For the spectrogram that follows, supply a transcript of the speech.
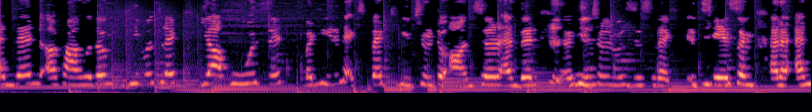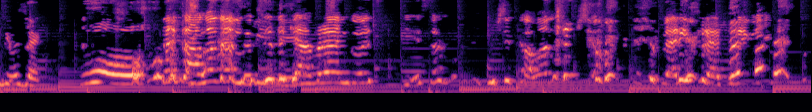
and then uh, Kang Ho-dong, he was like, yeah, who is it? But he didn't expect Heechul to answer. And then uh, Heechul was just like, it's Yesung. And, and he was like, whoa. Then Kamaga looks at the camera and goes, "Yes, you should come on the show." very threatening.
